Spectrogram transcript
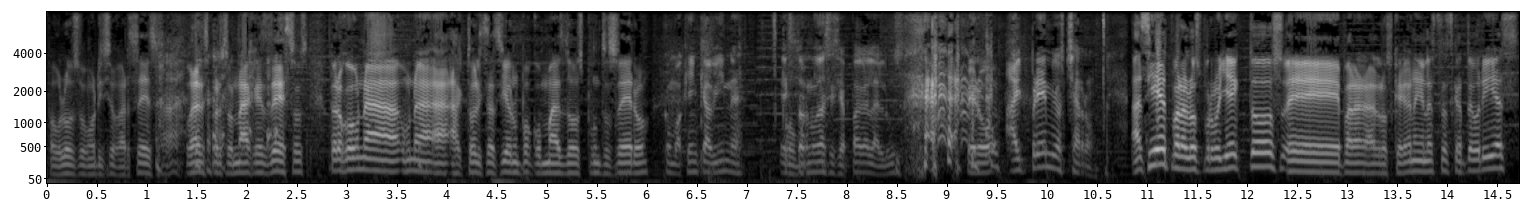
fabuloso Mauricio Garcés, grandes personajes de esos, pero con una, una actualización un poco más 2.0. Como aquí en cabina. Estornudas y se apaga la luz. Pero hay premios, Charro. Así es, para los proyectos, eh, para los que ganen en estas categorías,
